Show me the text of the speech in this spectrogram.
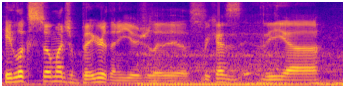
He looks so much bigger than he usually is. because the uh,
